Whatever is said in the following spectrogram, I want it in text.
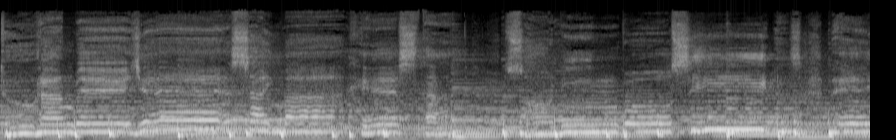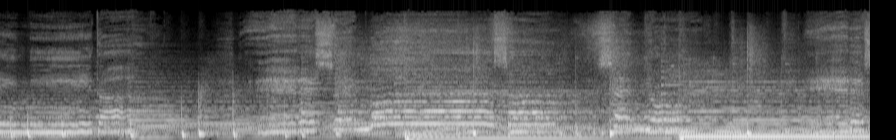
tu gran belleza y majestad son imposibles de imitar. Eres hermoso, Señor, eres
